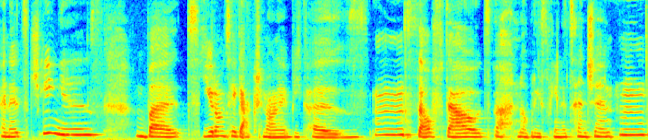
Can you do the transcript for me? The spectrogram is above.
and it's genius but you don't take action on it because mm, self doubt, nobody's paying attention, mm,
